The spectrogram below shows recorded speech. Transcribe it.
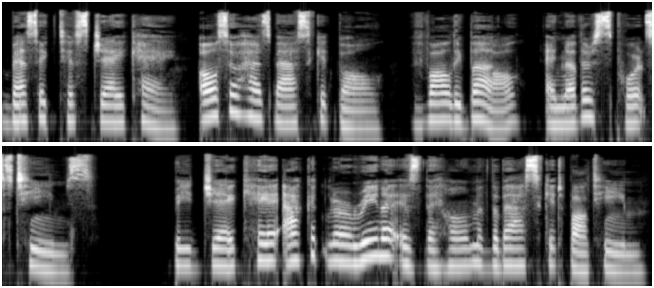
Besiktas JK also has basketball, volleyball, and other sports teams. BJK Akatlar Arena is the home of the basketball team.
